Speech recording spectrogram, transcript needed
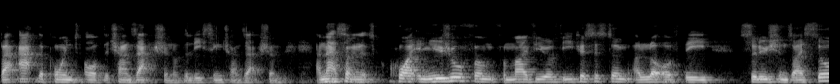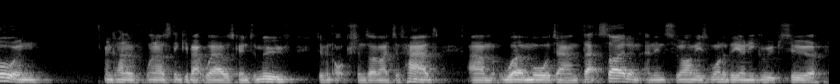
but at the point of the transaction of the leasing transaction, and that's something that's quite unusual from from my view of the ecosystem. A lot of the solutions I saw and and kind of when I was thinking about where I was going to move, different options I might have had um, were more down that side. And, and Insurami is one of the only groups who are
